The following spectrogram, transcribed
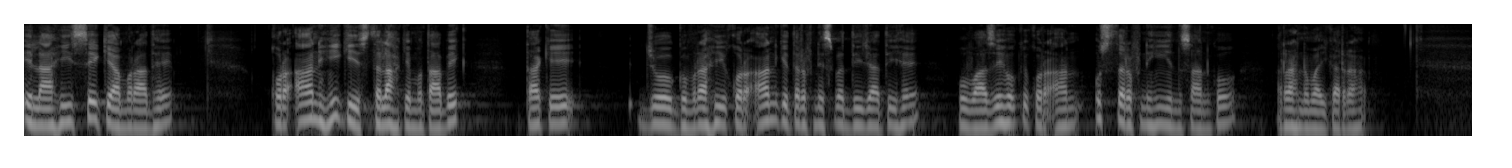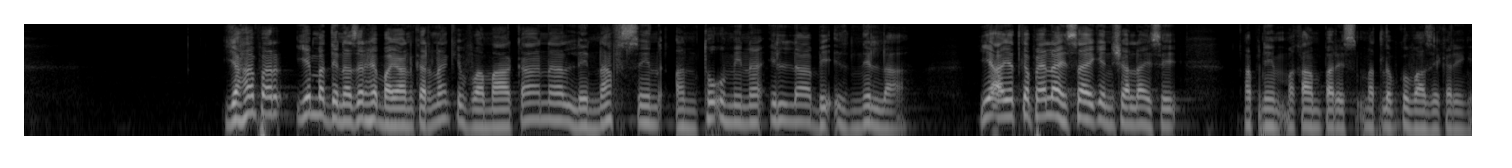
الہی سے کیا مراد ہے۔ قرآن ہی کی اصطلاح کے مطابق، تاکہ جو گمراہی قرآن کی طرف نسبت دی جاتی ہے، وہ واضح ہو کہ قرآن اس طرف نہیں انسان کو رہنمائی کر رہا۔ یہاں پر یہ مد نظر ہے بیان کرنا کہ وماکان لنفسن انتو اللہ بزن اللہ یہ آیت کا پہلا حصہ ہے کہ انشاءاللہ اسے اپنے مقام پر اس مطلب کو واضح کریں گے۔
